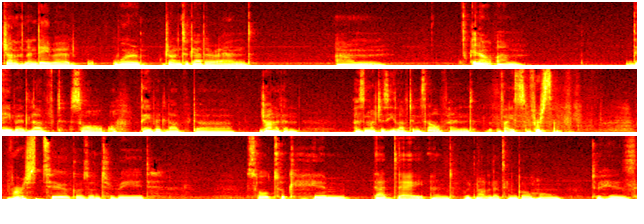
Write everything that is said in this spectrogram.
Jonathan and David were drawn together and um, you know um, david loved saul. Oh, david loved uh, jonathan as much as he loved himself and vice versa. Verse 2 goes on to read saul took him that day and would not let him go home to his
